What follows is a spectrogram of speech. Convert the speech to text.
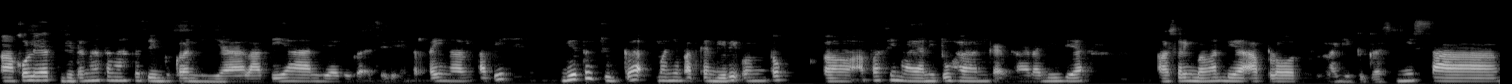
Aku lihat di tengah-tengah kesibukan dia, latihan, dia juga jadi entertainer, tapi dia tuh juga menyempatkan diri untuk eh, apa sih melayani Tuhan. Kayak misalnya tadi dia eh, sering banget dia upload lagi tugas misa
